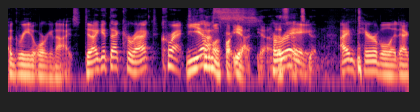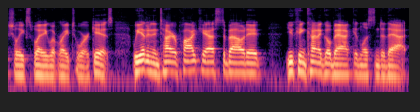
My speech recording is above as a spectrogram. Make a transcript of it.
agree to organize. Did I get that correct? Correct. Yes. For the most part, yeah, yeah, that's- Hooray. that's good. I'm terrible at actually explaining what right to work is. We had an entire podcast about it. You can kind of go back and listen to that.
